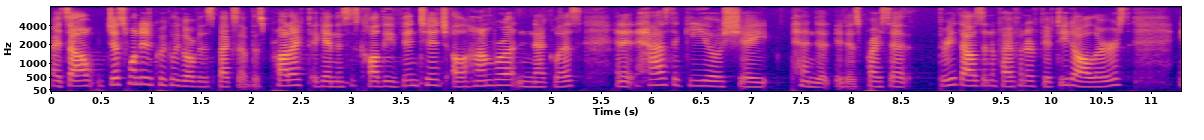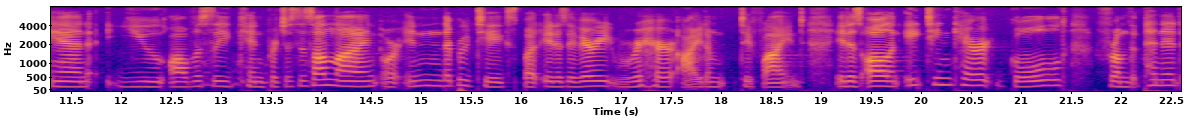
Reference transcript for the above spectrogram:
Alright, so I just wanted to quickly go over the specs of this product. Again, this is called the Vintage Alhambra Necklace, and it has the guilloche pendant. It is priced at $3,550 and you obviously can purchase this online or in the boutiques but it is a very rare item to find. It is all in 18 karat gold from the pendant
